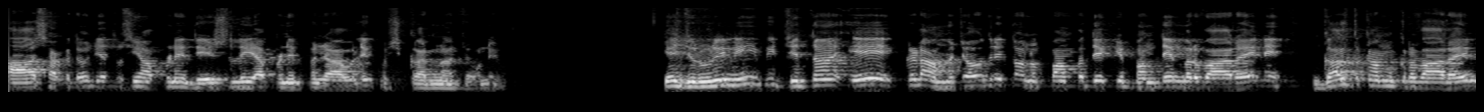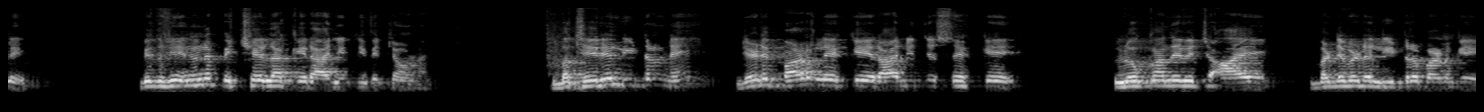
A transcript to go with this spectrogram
ਆ ਸਕਦੇ ਹੋ, ਜੇ ਤੁਸੀਂ ਆਪਣੇ ਦੇਸ਼ ਲਈ, ਆਪਣੇ ਪੰਜਾਬ ਲਈ ਕੁਝ ਕਰਨਾ ਚਾਹੁੰਦੇ ਹੋ। ਇਹ ਜ਼ਰੂਰੀ ਨਹੀਂ ਵੀ ਜਿੱਦਾਂ ਇਹ ਕੜਾਮ ਚੌਧਰੀ ਤੁਹਾਨੂੰ ਪੰਪ ਦੇ ਕੇ ਬੰਦੇ ਮਰਵਾ ਰਹੇ ਨੇ, ਗਲਤ ਕੰਮ ਕਰਵਾ ਰਹੇ ਨੇ, ਵੀ ਤੁਸੀਂ ਇਹਨਾਂ ਨੇ ਪਿੱਛੇ ਲੱਗ ਕੇ ਰਾਜਨੀਤੀ ਵਿੱਚ ਆਉਣਾ ਬਥੇਰੇ ਲੀਡਰ ਨੇ ਜਿਹੜੇ ਪੜ੍ਹ ਲਿਖ ਕੇ, ਰਾਜਨੀਤੀ ਸਿੱਖ ਕੇ ਲੋਕਾਂ ਦੇ ਵਿੱਚ ਆਏ, ਵੱਡੇ ਵੱਡੇ ਲੀਡਰ ਬਣ ਗਏ,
